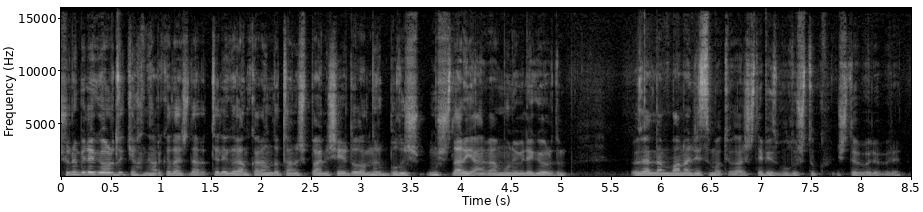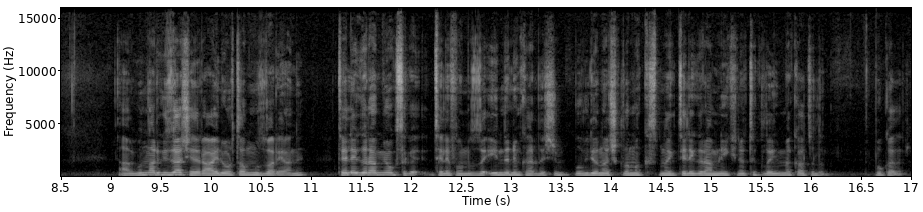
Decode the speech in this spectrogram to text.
Şunu bile gördük yani arkadaşlar. Telegram kanalında tanışıp aynı şehirde olanlar buluşmuşlar yani. Ben bunu bile gördüm. Özelden bana resim atıyorlar. İşte biz buluştuk. İşte böyle böyle. Abi bunlar güzel şeyler. Aile ortamımız var yani. Telegram yoksa telefonunuzda indirin kardeşim. Bu videonun açıklama kısmındaki Telegram linkine tıklayın ve katılın. Bu kadar.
